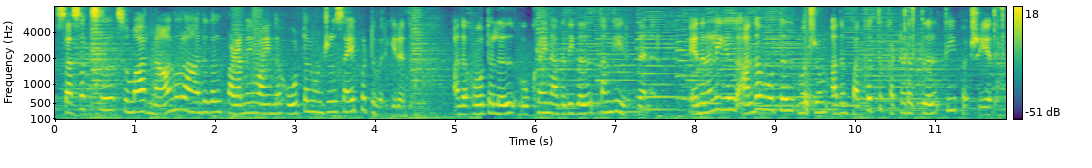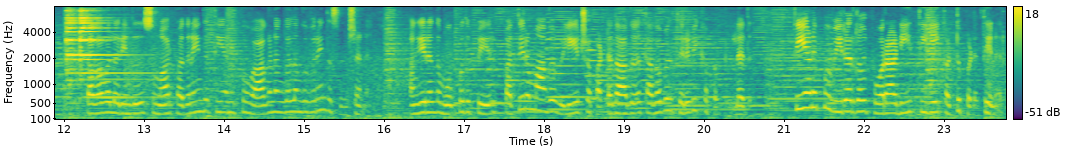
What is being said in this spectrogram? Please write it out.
சசக்ஸில் சுமார் நானூறு ஆண்டுகள் பழமை வாய்ந்த ஹோட்டல் ஒன்று செயல்பட்டு வருகிறது. அந்த ஹோட்டலில் உக்ரைன் அகதிகள் தங்கியிருந்தனர். இந்த நிலையில் அந்த ஹோட்டல் மற்றும் அதன் பக்கத்து கட்டடத்தில் தீ பற்றியது. தகவல் அறிந்து சுமார் பதினைந்து தீயணைப்பு வாகனங்கள் அங்கு விரைந்து சென்றன. அங்கிருந்த முப்பது பேர் பத்திரமாக வெளியேற்றப்பட்டதாக தகவல் தெரிவிக்கப்பட்டுள்ளது. தீயணைப்பு வீரர்கள் போராடி தீயை கட்டுப்படுத்தினர்.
